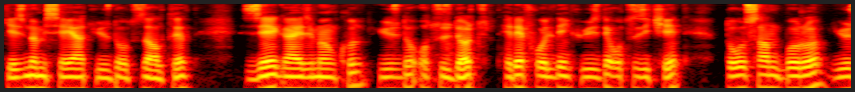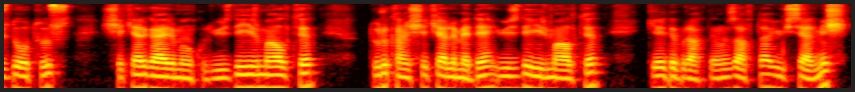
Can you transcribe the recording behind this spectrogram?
Gezinomi Seyahat %36, Z Gayrimenkul %34, Hedef Holding %32, Doğusan Boru %30, Şeker gayrimenkul %26. Durukan şekerlemede %26. Geride bıraktığımız hafta yükselmiş.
